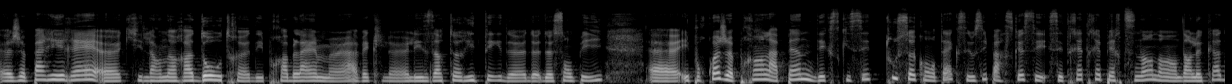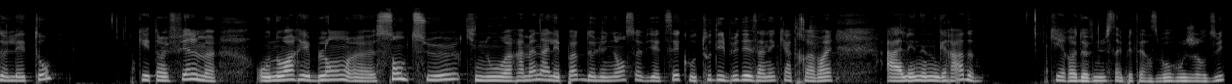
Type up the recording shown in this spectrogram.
Je parierais qu'il en aura d'autres, des problèmes avec le- les autorités de, de- son pays. Et pourquoi je prends la peine d'esquisser tout ce contexte, c'est aussi parce que c'est très, très pertinent dans, le cas de Leto qui est un film au noir et blond euh, somptueux qui nous ramène à l'époque de l'Union soviétique au tout début des années 80 à Leningrad qui est redevenu Saint-Pétersbourg aujourd'hui,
